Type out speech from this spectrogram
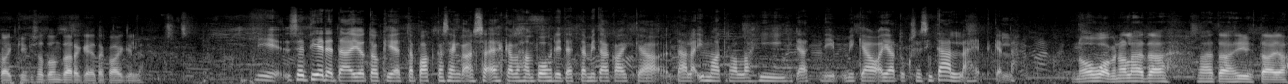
kaikki kisat on tärkeitä kaikille. Niin, se tiedetään jo toki, että Pakkasen kanssa ehkä vähän pohdit, että mitä kaikkea täällä Imatralla hiihdät, niin mikä on ajatuksesi tällä hetkellä? No huomenna lähdetään, lähdetään hiihtää ja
